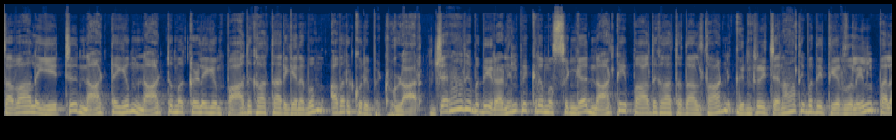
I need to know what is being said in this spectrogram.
சவாலை ஏற்று நாட்டையும் நாட்டு மக்களையும் பாதுகாத்தார் எனவும் அவர் குறிப்பிட்டுள்ளார். ஜனாதிபதி ரணில் விக்ரமசிங்க நாட்டை பாதுகாத்ததால் தான் இன்று ஜனாதிபதி தேர்தலில் பல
